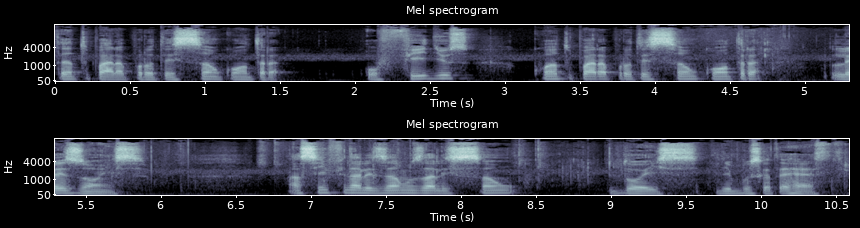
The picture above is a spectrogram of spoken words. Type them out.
tanto para proteção contra ofídeos quanto para proteção contra lesões. Assim finalizamos a lição 2 de busca terrestre.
